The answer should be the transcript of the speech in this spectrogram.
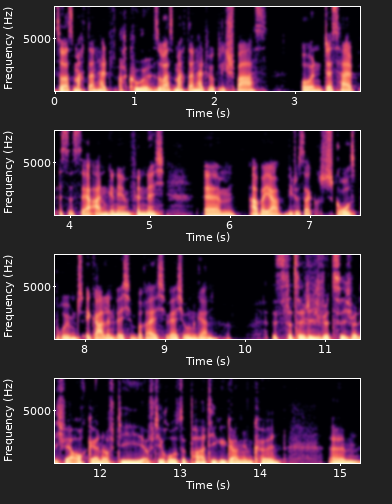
Sowas macht dann halt Ach cool. sowas macht dann halt wirklich Spaß und deshalb ist es sehr angenehm, finde ich. Ähm, aber ja, wie du sagst, groß berühmt, egal in welchem Bereich, wäre ich ungern. Ist tatsächlich witzig, weil ich wäre auch gerne auf die, auf die Rose-Party gegangen in Köln. Ähm,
